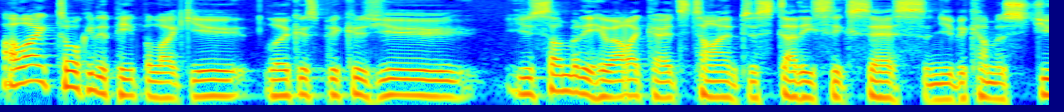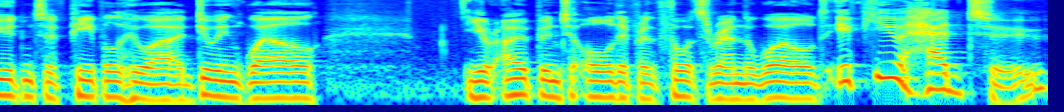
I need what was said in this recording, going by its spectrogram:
I like talking to people like you, Lukas, because you you're somebody who allocates time to study success and you become a student of people who are doing well. You're open to all different thoughts around the world. If you had to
